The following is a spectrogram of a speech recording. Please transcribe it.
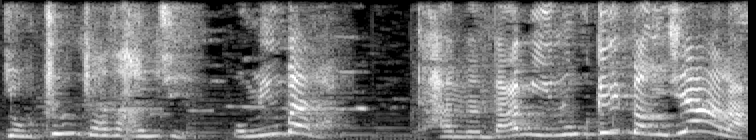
有挣扎的痕迹。我明白了，他们把米卢给绑架了。”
